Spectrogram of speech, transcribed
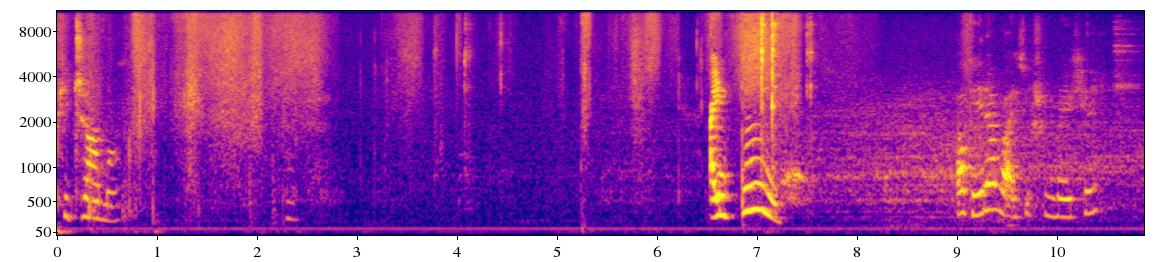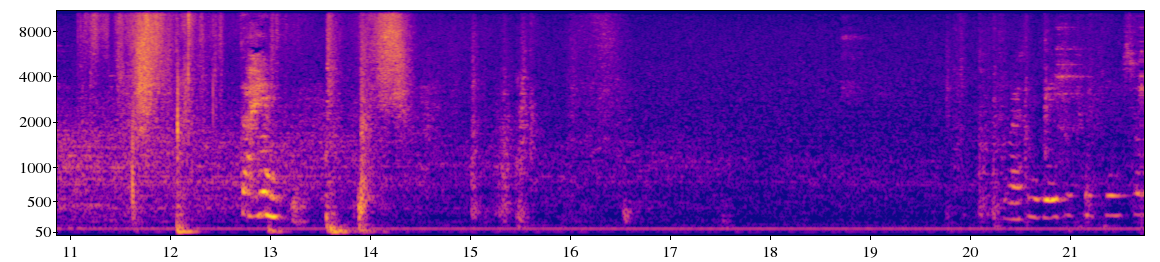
Pyjama. Ein Buch. Okay, da weiß ich schon welche. Da hinten. Ich weiß nicht, welche ich mitnehmen soll.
